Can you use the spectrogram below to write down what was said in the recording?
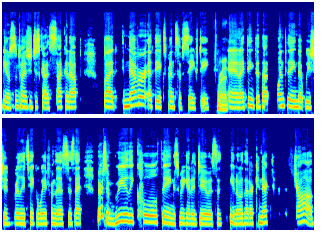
you know sometimes you just got to suck it up but never at the expense of safety right. and i think that that's one thing that we should really take away from this is that there are some really cool things we got to do as you know that are connected job.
